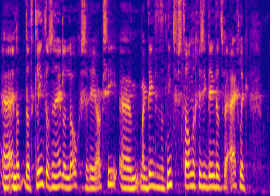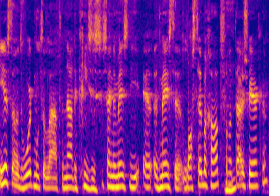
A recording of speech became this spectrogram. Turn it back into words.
En dat, dat klinkt als een hele logische reactie. Ehm, maar ik denk dat dat niet verstandig is. Ik denk dat we eigenlijk eerst aan het woord moeten laten na de crisis... zijn de mensen die eh, het meeste last hebben gehad van het thuiswerken.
